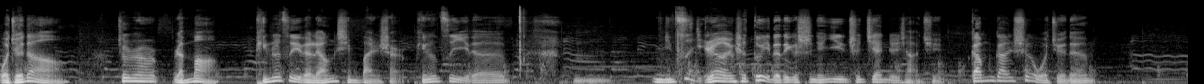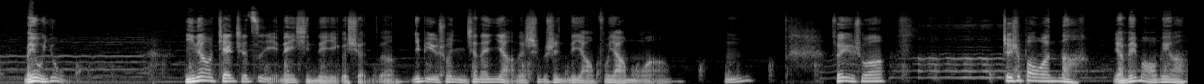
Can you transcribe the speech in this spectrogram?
我觉得啊，就是人嘛，凭着自己的良心办事儿，凭着自己的，嗯。你自己认为是对的这个事情，一直坚持下去，干不干涉，我觉得没有用。一定要坚持自己内心的一个选择。你比如说，你现在你养的是不是你的养父养母啊？嗯，所以说这是报恩呐，也没毛病啊。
